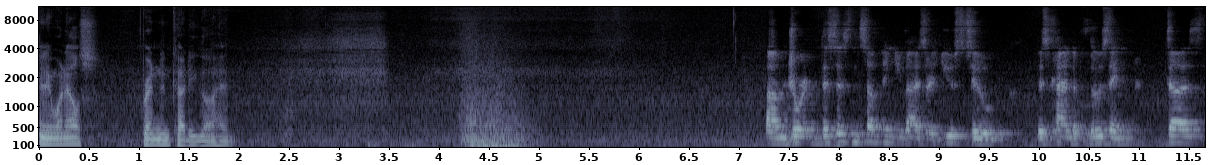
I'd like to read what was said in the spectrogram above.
Anyone else? Brendan Kuty, go ahead. Um, Jordan, this isn't something you guys are used to, this kind of losing. Does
